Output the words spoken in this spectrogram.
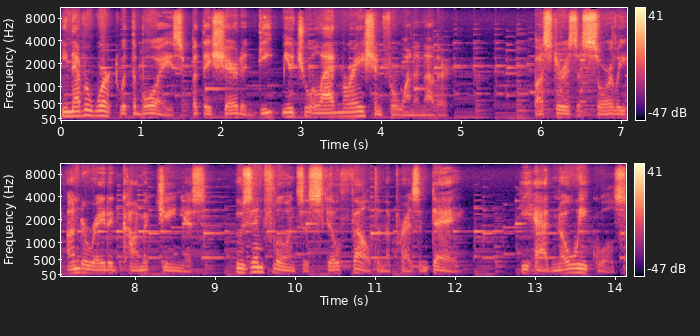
He never worked with the boys, but they shared a deep mutual admiration for one another. Buster is a sorely underrated comic genius whose influence is still felt in the present day. He had no equals,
